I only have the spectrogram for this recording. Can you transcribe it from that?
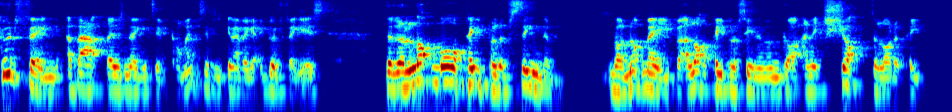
good thing about those negative comments, if you can ever get a good thing, is that a lot more people have seen them. Well, not me, but a lot of people have seen them and got, and it shocked a lot of people.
